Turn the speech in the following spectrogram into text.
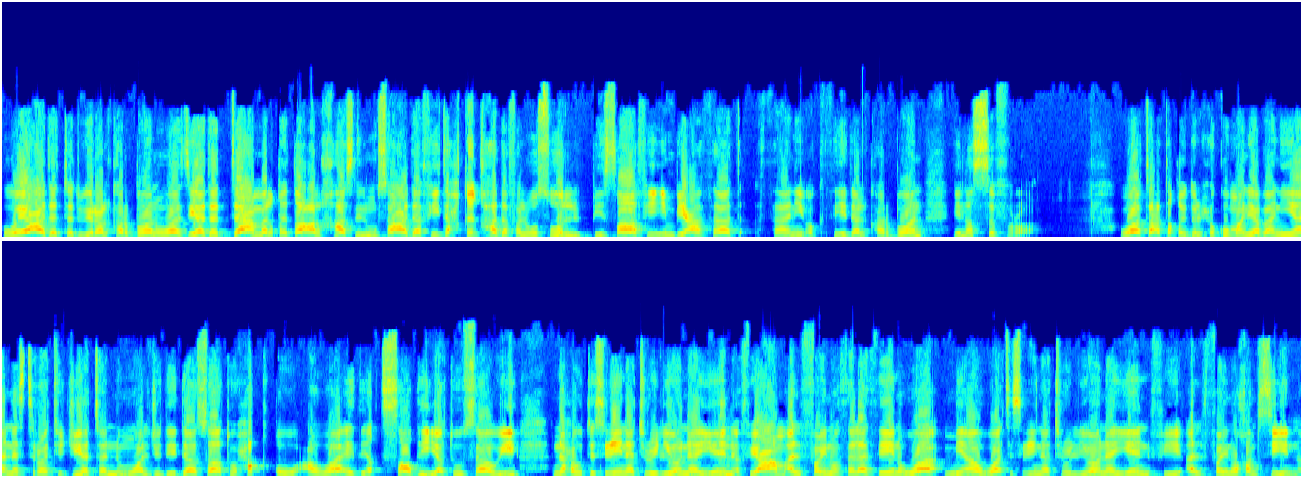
وإعادة تدوير الكربون وزيادة دعم القطاع الخاص للمساعدة في تحقيق هدف الوصول بصافي انبعاثات ثاني أكسيد الكربون إلى الصفر. وتعتقد الحكومة اليابانية أن استراتيجية النمو الجديدة ستحقق عوائد اقتصادية تساوي نحو 90 تريليون ين في عام 2030 و 190 تريليون ين في 2050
